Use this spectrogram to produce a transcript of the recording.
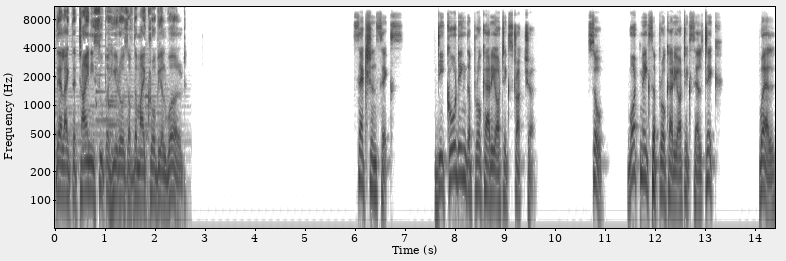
They're like the tiny superheroes of the microbial world. Section 6. Decoding the prokaryotic structure. So, what makes a prokaryotic cell tick? Well,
